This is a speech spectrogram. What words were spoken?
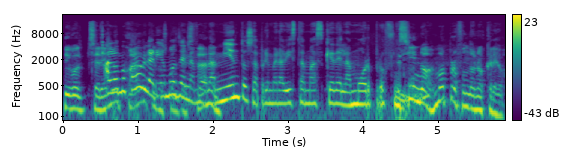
digo, sería A lo mejor hablaríamos de enamoramientos a primera vista más que del amor profundo. Sí, no, amor profundo no creo.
